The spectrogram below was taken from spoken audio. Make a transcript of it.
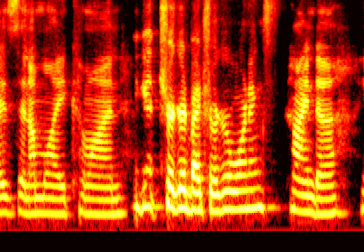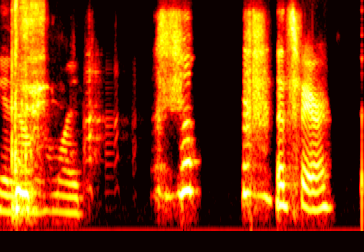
eyes and I'm like, come on, You get triggered by trigger warnings. kinda, you know, I'm like that's fair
